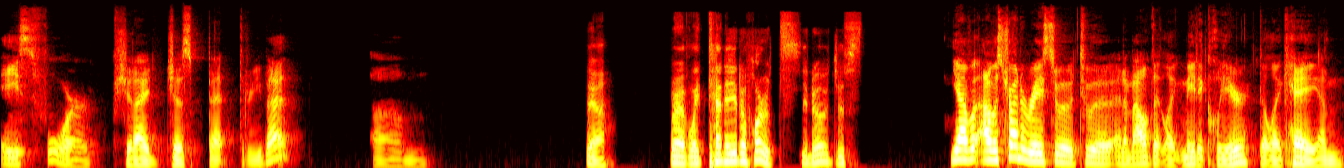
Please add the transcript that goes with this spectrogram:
ace four. Should I just bet three bet? Um, Yeah. Or I have like 10 8 of hearts, you know, just Yeah, I was trying to raise to a to a, an amount that like made it clear that like, hey, I'm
